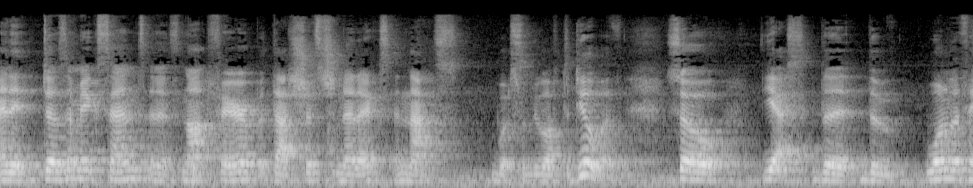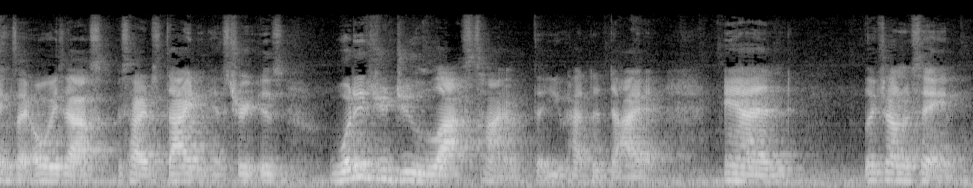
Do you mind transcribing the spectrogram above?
And it doesn't make sense and it's not fair, but that's just genetics and that's what some people have to deal with. So yes, the the one of the things I always ask besides dieting history is what did you do last time that you had to diet? And like John was saying,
